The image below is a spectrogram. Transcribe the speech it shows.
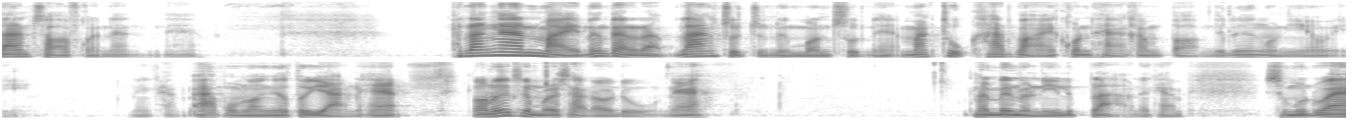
ด้านซอฟต์กว่านั้นนะครับพนักงานใหม่ตั้งแต่ระดับล่างสุดจนถึงบนสุดเนี่ยมักถูกคาดหวังให้ค้นหาคำตอบในเรื่องเหล่านี้เอาเองนะครับอะผมลองยกตัวอย่างนะฮะลองนึกถึงบริษัทเราดูนะมันเป็นแบบนี้หรือเปล่านะครับ สมมุติว่า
